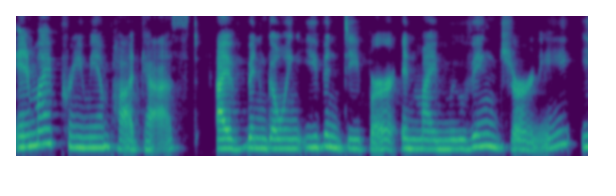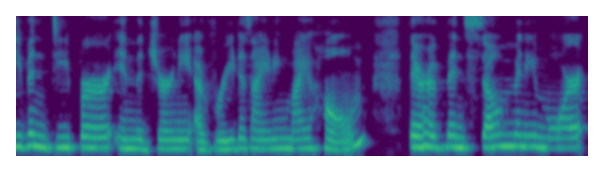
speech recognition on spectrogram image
in my premium podcast, I've been going even deeper in my moving journey, even deeper in the journey of redesigning my home. There have been so many more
